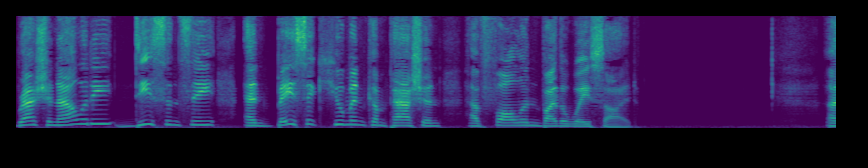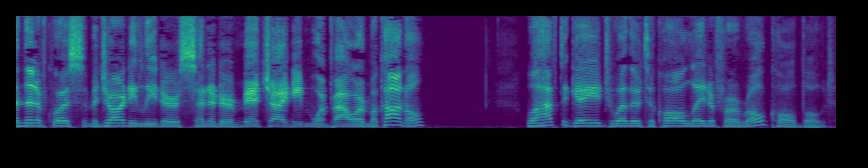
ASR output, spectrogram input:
Rationality, decency, and basic human compassion have fallen by the wayside. And then, of course, the majority leader, Senator Mitch, I need more power, McConnell, will have to gauge whether to call later for a roll call vote.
